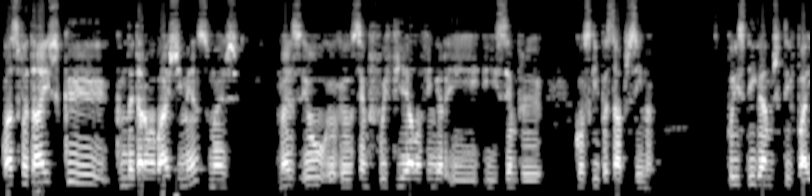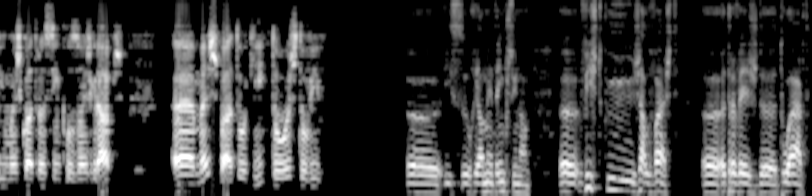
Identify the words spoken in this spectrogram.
quase fatais que, que me deitaram abaixo imenso, mas, mas eu, eu, eu sempre fui fiel ao finger e, e sempre consegui passar por cima. Por isso, digamos que tive para aí umas 4 ou 5 lesões graves. Uh, mas pá, estou aqui, estou hoje, estou vivo. Uh, isso realmente é impressionante. Uh, visto que já levaste, através da tua arte,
